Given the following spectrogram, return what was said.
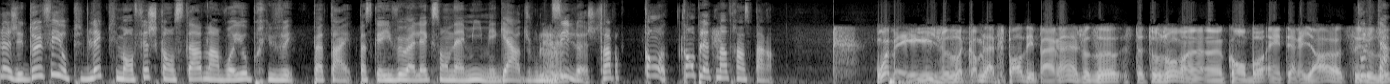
là, j'ai deux filles au public, puis mon fils je considère de l'envoyer au privé, peut-être, parce qu'il veut aller avec son ami. Mais garde, je vous le mhm. dis là, je suis complètement transparent. Oui, ben, je veux dire, comme la plupart des parents, je veux dire, c'était toujours un, combat intérieur. Tu sais, je veux dire,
